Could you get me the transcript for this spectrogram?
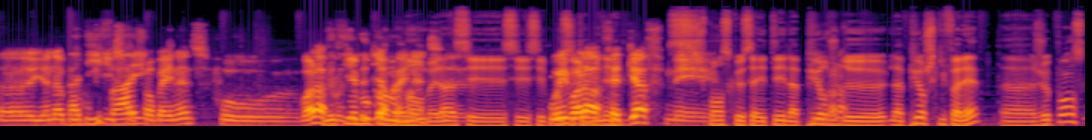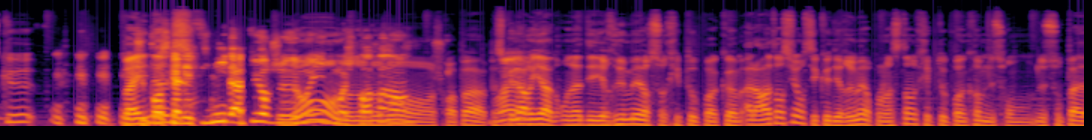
Euh, Il y en a beaucoup qui sont sur Binance. Faut, voilà, faut se le dire, quand même. non, Binance, mais là, euh, c'est c'est c'est bon, Oui, voilà, terminé. faites gaffe, mais. Je pense que ça a été la purge Voilà. de la purge qu'il fallait. Euh, je pense que Tu penses qu'elle est finie la purge, non, Moi, non, je non, crois non, pas. hein. non, je crois pas. Parce que là, regarde, on a des rumeurs sur crypto.com. Alors attention, c'est que des rumeurs pour l'instant. Crypto.com ne sont, ne sont pas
